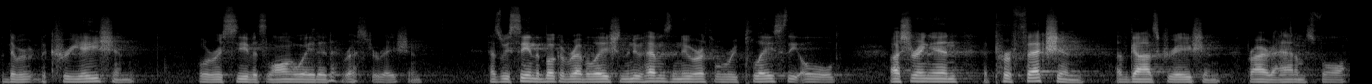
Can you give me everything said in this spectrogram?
but the, the creation will receive its long awaited restoration. As we see in the book of Revelation, the new heavens and the new earth will replace the old, ushering in the perfection of God's creation prior to Adam's fall.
